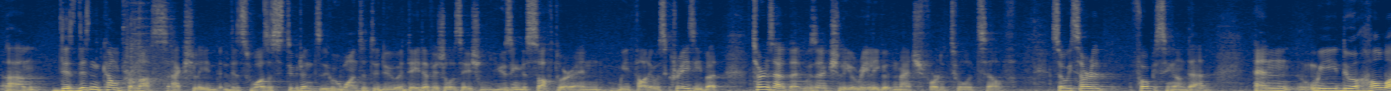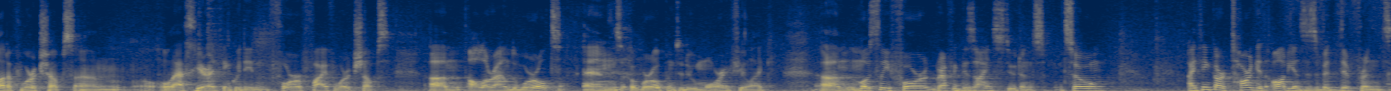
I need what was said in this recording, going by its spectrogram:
Um, this didn't come from us, actually. This was a student who wanted to do a data visualization using the software, and we thought it was crazy, but turns out that was actually a really good match for the tool itself. So we started focusing on that, and we do a whole lot of workshops. Um, last year, I think we did four or five workshops um, all around the world, and we're open to do more if you like, um, mostly for graphic design students. So I think our target audience is a bit different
